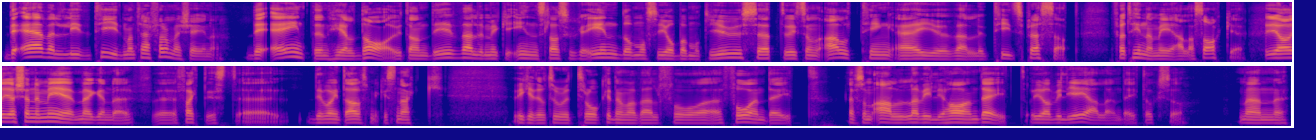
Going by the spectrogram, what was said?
det är väldigt lite tid man träffar de här tjejerna. Det är inte en hel dag utan det är väldigt mycket inslag som ska in, de måste jobba mot ljuset, liksom allting är ju väldigt tidspressat för att hinna med alla saker. Jag, jag känner med Megan där eh, faktiskt. Eh, det var inte alls mycket snack, vilket är otroligt tråkigt när man väl får, eh, får en dejt. Eftersom alla vill ju ha en dejt och jag vill ge alla en dejt också. Men eh,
